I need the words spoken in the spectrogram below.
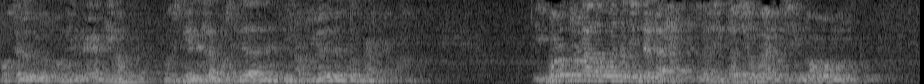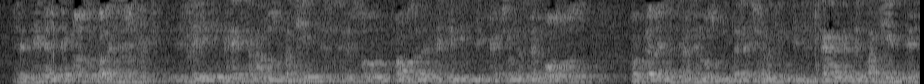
con células de troponina negativa, pues tienen la posibilidad de desarrollar evento cardíaco. Y por otro lado, bueno, existe la, la situación, bueno, si no se tiene el diagnóstico, a veces se ingresan a los pacientes, eso vamos a ver que tiene implicaciones de costos, porque a veces se hacen hospitalizaciones innecesarias de pacientes,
